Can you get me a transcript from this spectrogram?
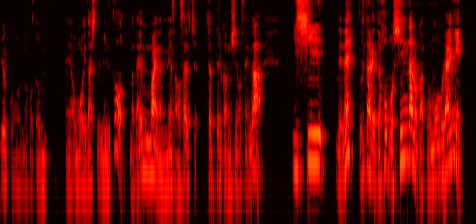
旅行のことをえ思い出してみると、まあ、だいぶ前なんで皆さん忘れちゃってるかもしれませんが石でね撃たれてほぼ死んだのかと思うぐらいに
